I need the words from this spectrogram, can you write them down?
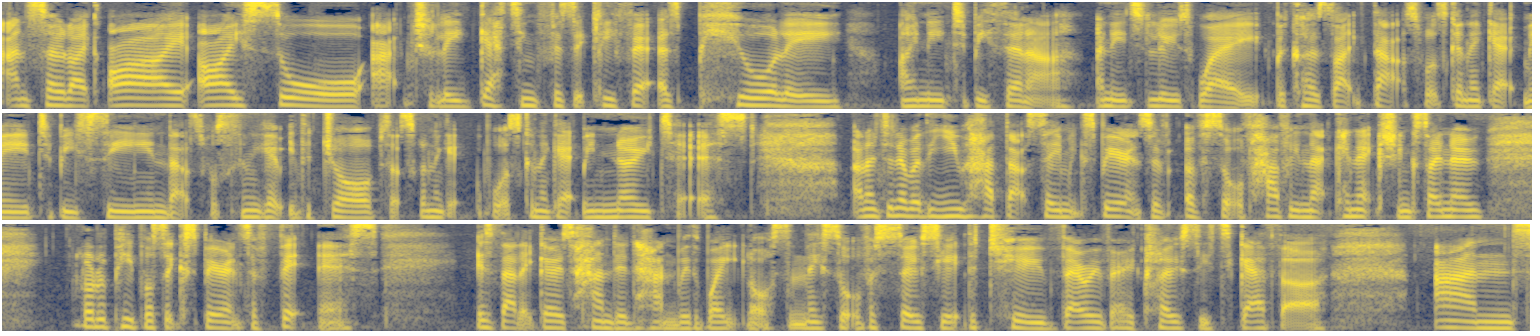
and so like i i saw actually getting physically fit as purely i need to be thinner i need to lose weight because like that's what's going to get me to be seen that's what's going to get me the jobs that's going to get what's going to get me noticed. And i don't know whether you had that same experience of, of sort of having that connection because i know a lot of people's experience of fitness is that it goes hand in hand with weight loss and they sort of associate the two very very closely together. And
